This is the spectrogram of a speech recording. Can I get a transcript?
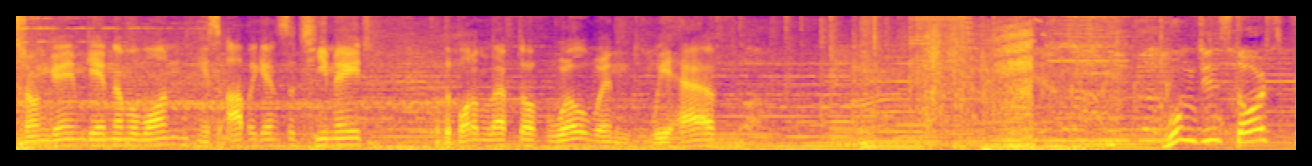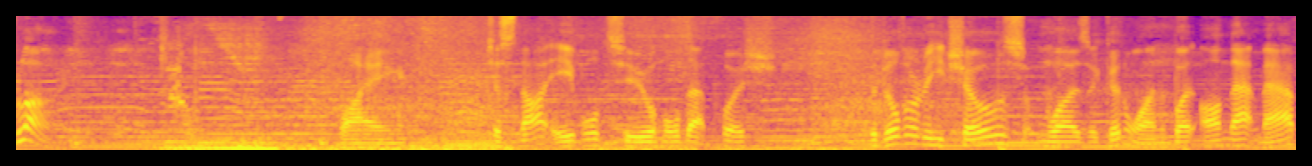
Strong game, game number one. He's up against a teammate. For the bottom left of Whirlwind, we have... Woongjin Stars Fly. Flying. Just not able to hold that push the build order he chose was a good one, but on that map,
